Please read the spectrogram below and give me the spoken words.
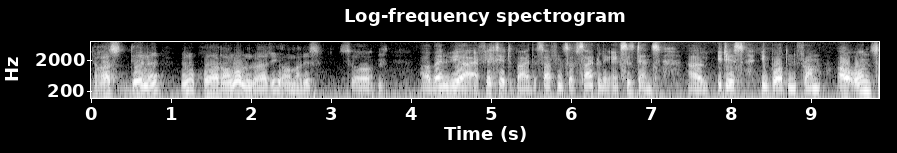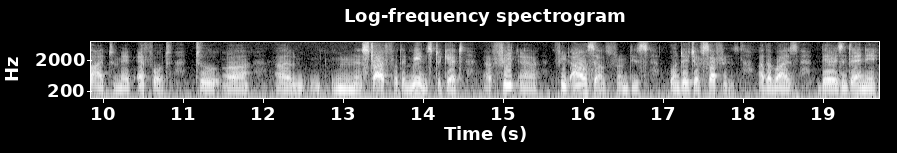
다가서 되네 얘는 코어랑로 넣어야지 하 말이스 So uh, when we are afflicted by the sufferings of cyclic existence, uh, it is important from our own side to make effort to uh, uh, mm, strive for the means to get uh, freed, uh, freed ourselves from this bondage of sufferings. Otherwise, there isn't any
